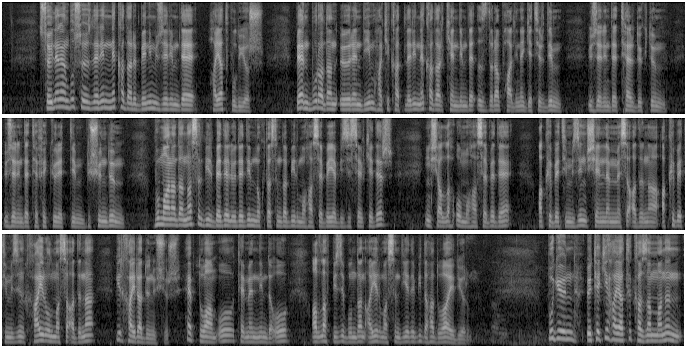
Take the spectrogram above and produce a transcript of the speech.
Söylenen bu sözlerin ne kadarı benim üzerimde hayat buluyor? Ben buradan öğrendiğim hakikatleri ne kadar kendimde ızdırap haline getirdim? Üzerinde ter döktüm, üzerinde tefekkür ettim, düşündüm. Bu manada nasıl bir bedel ödedim noktasında bir muhasebeye bizi sevk eder. İnşallah o muhasebe de akıbetimizin şenlenmesi adına, akıbetimizin hayır olması adına bir hayra dönüşür. Hep duam o, temennim de o. Allah bizi bundan ayırmasın diye de bir daha dua ediyorum. Bugün öteki hayatı kazanmanın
